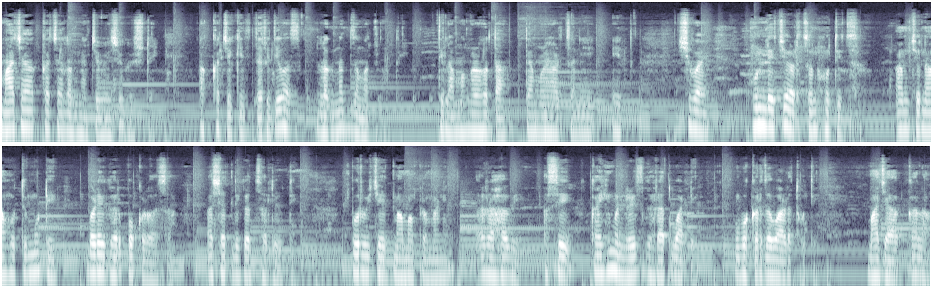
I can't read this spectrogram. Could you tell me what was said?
माझ्या अक्काच्या लग्नाची वेळची गोष्ट आहे अक्काचे कितीतरी दिवस लग्नात जमत नव्हते. तिला मंगळ होता त्यामुळे अडचणी येत. शिवाय हुंड्याची अडचण होतीच. आमचे नाव होते मोठे बडे घर पोकळ असा. अशातली गत झाली होती. पूर्वीचे मामाप्रमाणे राहावे असे काही मंडळीच घरात वाटे व कर्ज वाढत होते. माझ्या अक्काला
